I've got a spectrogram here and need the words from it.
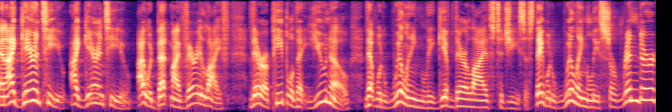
And I guarantee you, I guarantee you, I would bet my very life, there are people that you know that would willingly give their lives to Jesus. They would willingly surrender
